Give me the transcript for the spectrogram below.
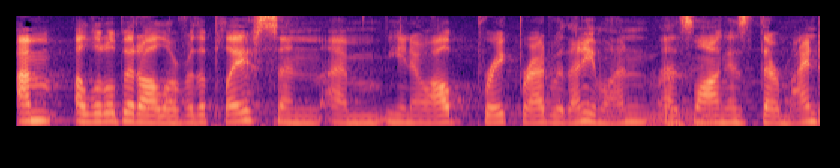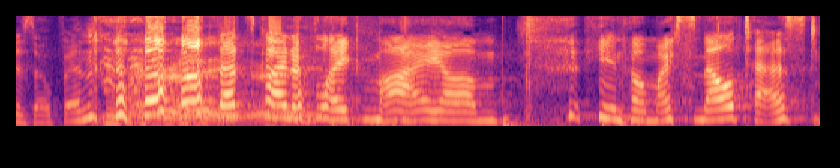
I'm a little bit all over the place, and I'm, you know, I'll break bread with anyone as long as their mind is open. That's kind of like my, um, you know, my smell test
